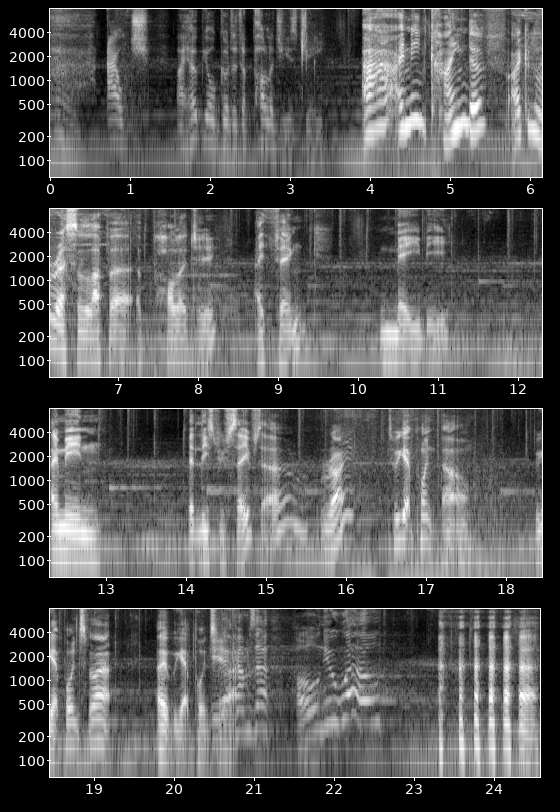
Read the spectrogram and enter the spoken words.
Ouch. I hope you're good at apologies, G. Uh, I mean, kind of. I can wrestle up a apology, I think. Maybe. I mean, at least we've saved her, right? Do we get point? Uh oh. Do we get points for that? I hope we get points Here for comes a whole new world. that.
